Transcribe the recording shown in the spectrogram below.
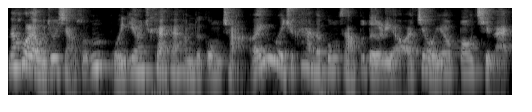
那后来我就想说，嗯，我一定要去看看他们的工厂。哎，我也去看了工厂，不得了啊，叫我要包起来，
